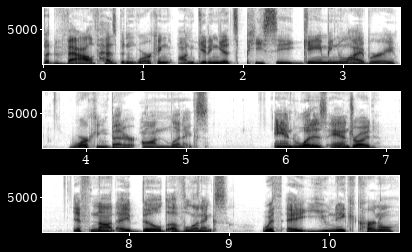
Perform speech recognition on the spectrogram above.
But Valve has been working on getting its PC gaming library working better on Linux. And what is Android? If not a build of Linux with a unique kernel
